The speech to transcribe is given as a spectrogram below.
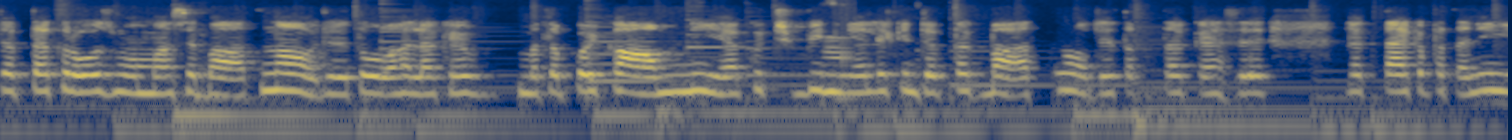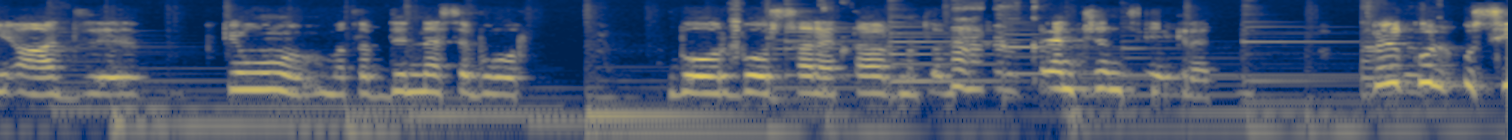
جب تک روز مما سے بات نہ ہو جائے تو حالانکہ مطلب کوئی کام نہیں ہے کچھ بھی نہیں ہے لیکن جب تک بات نہ ہو جائے تب تک ایسے لگتا ہے کہ پتہ نہیں آج کیوں مطلب دن ایسے بور۔ بور بور سا رہتا ہے اور مطلب ٹینشن سے ایک رہتی بالکل اسی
